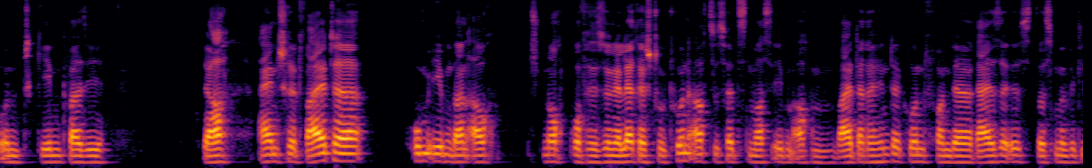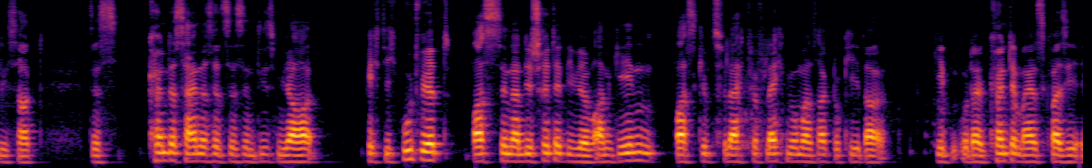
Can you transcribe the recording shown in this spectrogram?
und gehen quasi ja, einen Schritt weiter, um eben dann auch noch professionellere Strukturen aufzusetzen, was eben auch ein weiterer Hintergrund von der Reise ist, dass man wirklich sagt, das könnte sein, dass jetzt das in diesem Jahr richtig gut wird. Was sind dann die Schritte, die wir angehen? Was gibt es vielleicht für Flächen, wo man sagt, okay, da geht, oder könnte man jetzt quasi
